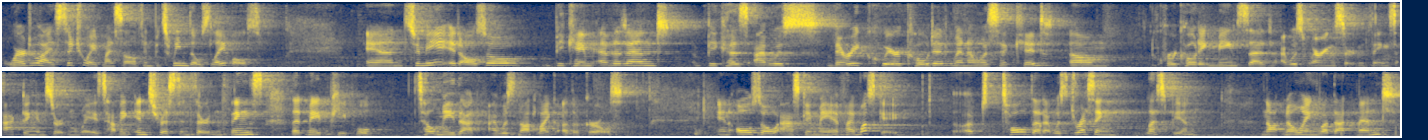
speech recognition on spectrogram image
Where do I situate myself in between those labels? And to me, it also became evident because I was very queer coded when I was a kid. Um, queer coding means that I was wearing certain things, acting in certain ways, having interest in certain things that made people tell me that I was not like other girls. And also asking me if I was gay, uh, told that I was dressing lesbian, not knowing what that meant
